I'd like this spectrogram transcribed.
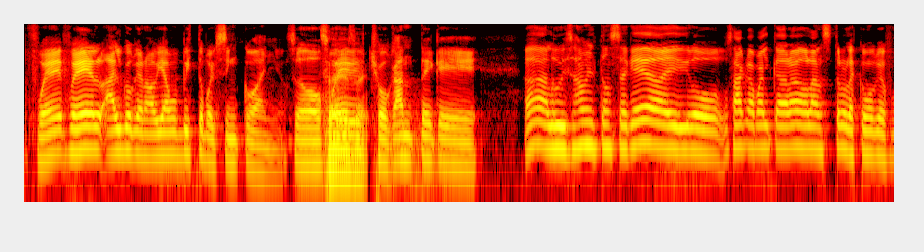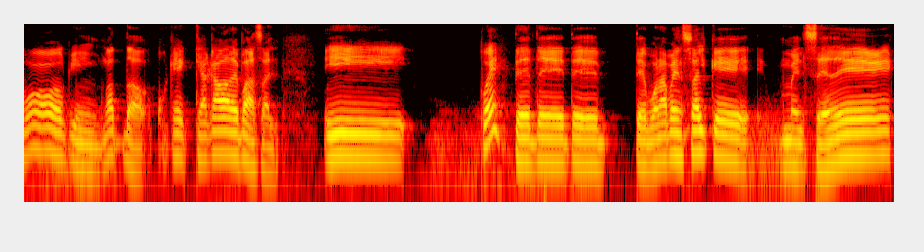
fue, fue algo que no habíamos visto por cinco años. So, Sí, fue sí. chocante que... Ah, Lewis Hamilton se queda y lo saca para el carajo Lance Stroll. Es como que fucking, what the... ¿Qué, qué acaba de pasar? Y pues te, te, te, te pone a pensar que Mercedes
